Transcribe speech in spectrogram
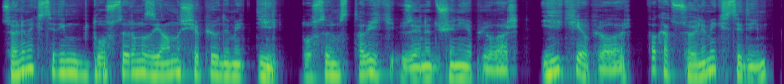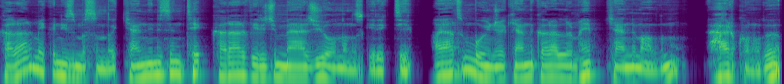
Söylemek istediğim dostlarımız yanlış yapıyor demek değil. Dostlarımız tabii ki üzerine düşeni yapıyorlar. İyi ki yapıyorlar. Fakat söylemek istediğim karar mekanizmasında kendinizin tek karar verici merci olmanız gerektiği. Hayatım boyunca kendi kararlarımı hep kendim aldım. Her konuda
